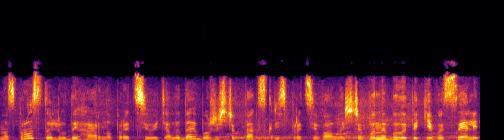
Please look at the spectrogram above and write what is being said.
У нас просто люди гарно працюють. Але дай Боже, щоб так скрізь працювали, щоб вони були такі веселі.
